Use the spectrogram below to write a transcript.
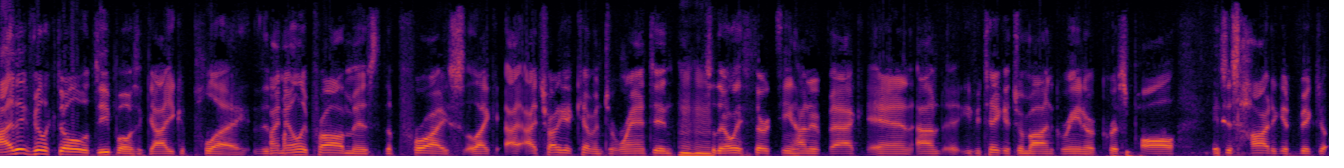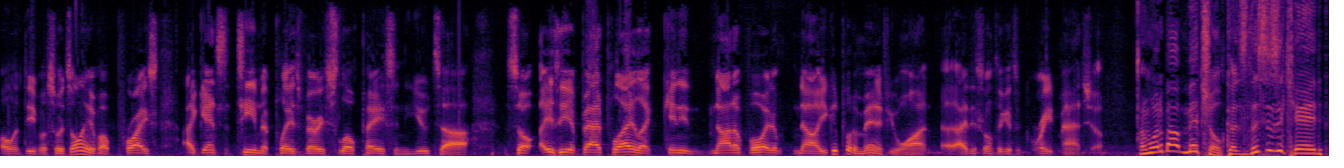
I think Victor Oladipo is a guy you could play. The, my only problem is the price. Like I, I try to get Kevin Durant in, mm-hmm. so they're only thirteen hundred back. And um, if you take a Draymond Green or Chris Paul, it's just hard to get Victor Oladipo. So it's only about price against a team that plays very slow pace in Utah. So is he a bad play? Like, can you not avoid him? No, you could put him in if you want. I just don't think it's a great matchup. And what about Mitchell? Because this is a kid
